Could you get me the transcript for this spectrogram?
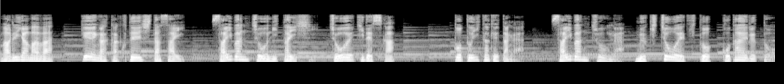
丸山は刑が確定した際裁判長に対し懲役ですか？と問いかけたが裁判長が無期懲役と答えると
